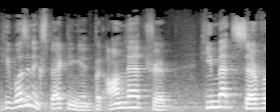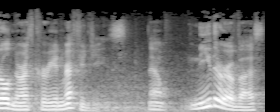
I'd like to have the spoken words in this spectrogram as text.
He wasn't expecting it, but on that trip, he met several North Korean refugees. Now, neither of us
